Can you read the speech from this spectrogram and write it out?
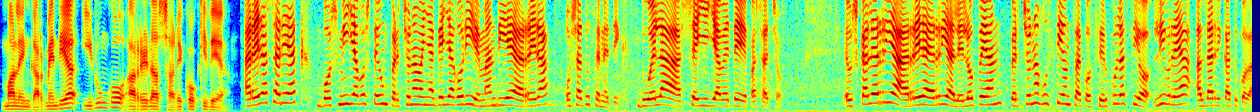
Malen Garmendia, irungo harrera sareko kidea. Harrera sareak, 5000 bosteun pertsona baina gehiagori eman die harrera osatu zenetik, duela sei hilabete pasatxo. Euskal Herria harrera herria lelopean pertsona guztiontzako zirkulazio librea aldarrikatuko da.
